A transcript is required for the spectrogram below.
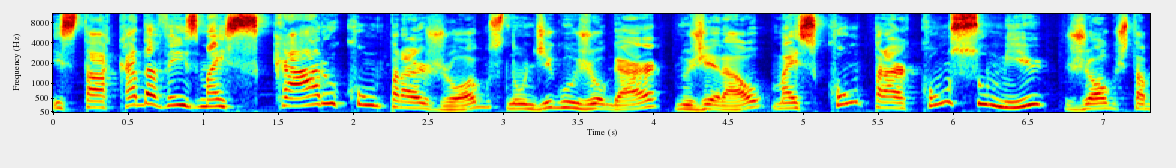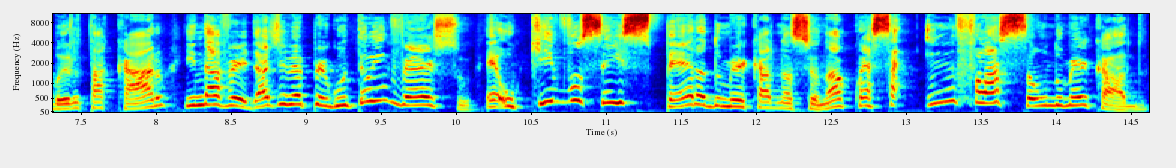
está cada vez mais caro comprar jogos, não digo jogar no geral, mas comprar, consumir jogos de tabuleiro tá caro. E na verdade a minha pergunta é o inverso. É o que você espera do mercado nacional com essa inflação do mercado?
